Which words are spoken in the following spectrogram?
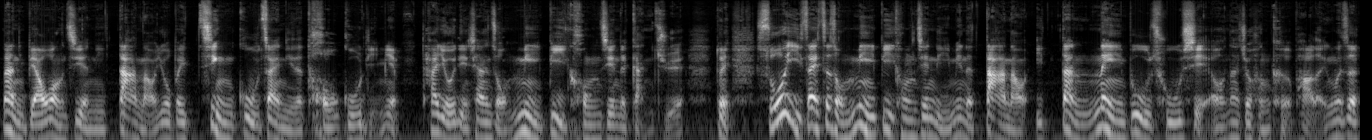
那你不要忘记了，你大脑又被禁锢在你的头骨里面，面它有一点像一种密闭空间的感觉。对，所以在这种密闭空间里面的大脑，一旦内部出血哦，那就很可怕了，因为这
